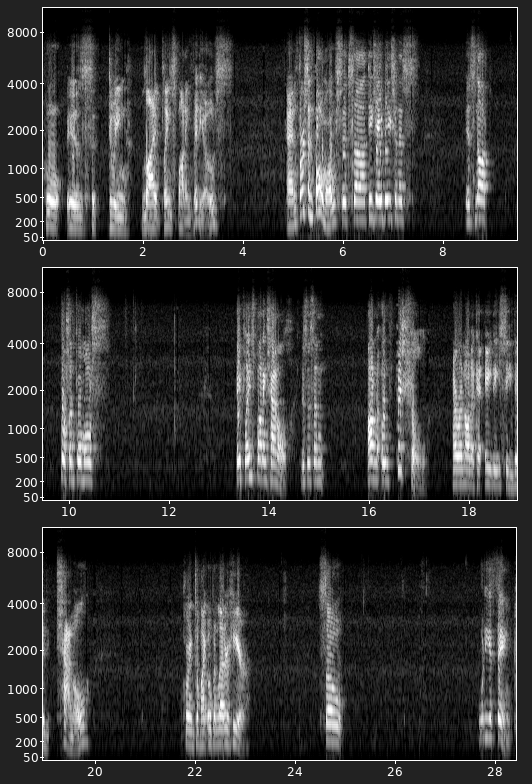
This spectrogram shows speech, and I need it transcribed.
who is doing live plane spotting videos. And first and foremost, it's uh, TJ Aviation is is not first and foremost a plane spotting channel. This is an unofficial Aeronautica ATC channel, according to my open letter here. So, what do you think?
